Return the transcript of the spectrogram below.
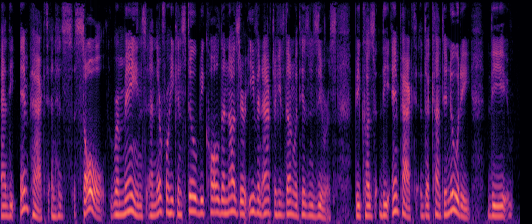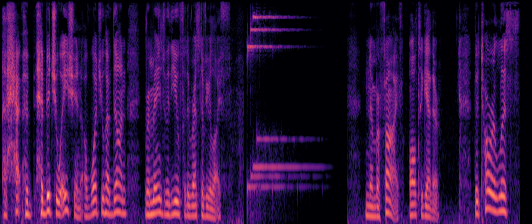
and the impact and his soul remains, and therefore he can still be called a Nazir even after he's done with his Naziris, because the impact, the continuity, the habituation of what you have done remains with you for the rest of your life. Number five, altogether. The Torah lists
